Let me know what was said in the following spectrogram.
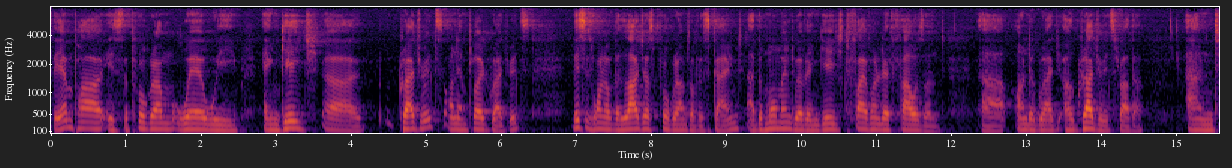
The N-Power is the program where we engage uh, graduates, unemployed graduates. This is one of the largest programs of its kind. At the moment, we have engaged 500,000 uh, undergraduates, uh, graduates rather. And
